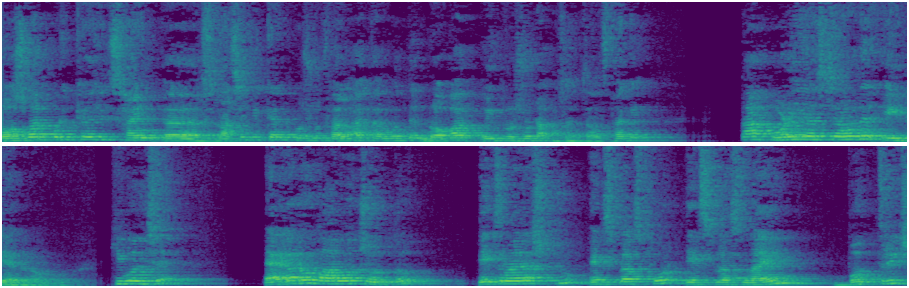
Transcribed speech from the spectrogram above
দশ বার পরীক্ষায় যদি সাইন রাশি বিজ্ঞানের প্রশ্ন ফেলা হয়, তার মধ্যে নবার ওই প্রশ্নটা আসার চান্স থাকে। তারপরেই আসছে আমাদের এই অঙ্ক কি বলছে? এগারো, বারো, চোদ্দ X minus two X plus four X plus nine বত্রিশ,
